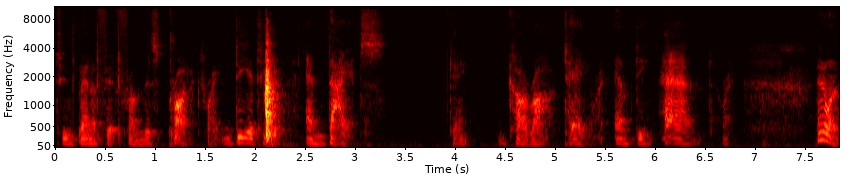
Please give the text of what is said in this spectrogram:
to benefit from this product, right? Deity and diets, okay? Karate, right? Empty hand, right? Anyway,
